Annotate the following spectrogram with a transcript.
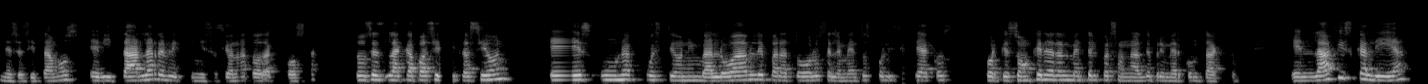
necesitamos evitar la revictimización a toda costa. Entonces, la capacitación es una cuestión invaluable para todos los elementos policíacos porque son generalmente el personal de primer contacto. En la fiscalía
